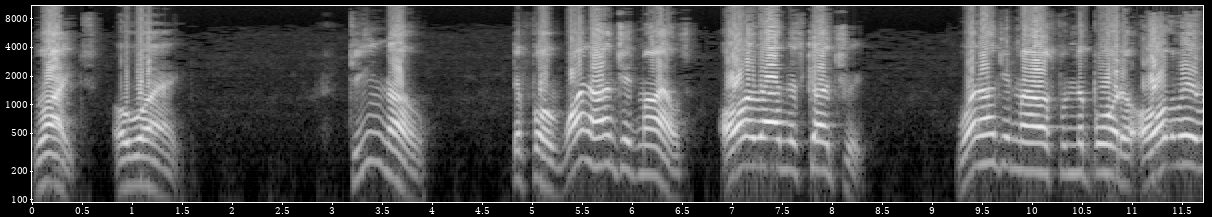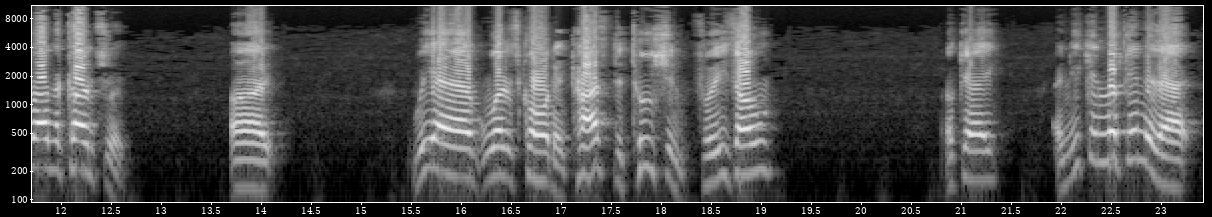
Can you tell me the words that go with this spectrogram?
rights away. Do you know for 100 miles all around this country, 100 miles from the border all the way around the country, uh, we have what is called a constitution free zone. Okay? And you can look into that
